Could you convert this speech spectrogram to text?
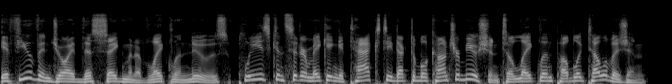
If you've enjoyed this segment of Lakeland News, please consider making a tax-deductible contribution to Lakeland Public Television.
